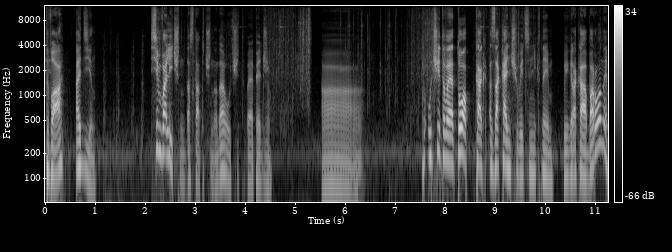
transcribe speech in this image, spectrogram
2-1. Символично достаточно, да, учитывая, опять же... А... Учитывая то, как заканчивается никнейм у игрока обороны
